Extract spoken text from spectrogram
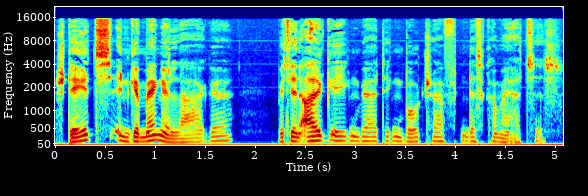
stets in Gemengelage mit den allgegenwärtigen Botschaften des Kommerzes.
